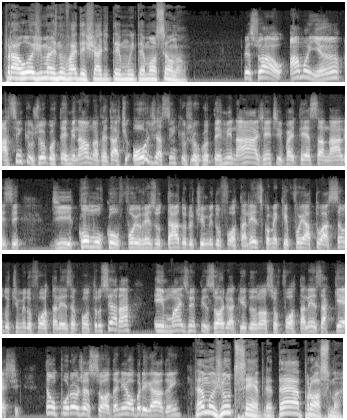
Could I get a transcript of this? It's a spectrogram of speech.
para hoje, mas não vai deixar de ter muita emoção, não. Pessoal, amanhã, assim que o jogo terminar, na verdade, hoje, assim que o jogo terminar, a gente vai ter essa análise de como foi o resultado do time do Fortaleza, como é que foi a atuação do time do Fortaleza contra o Ceará, em mais um episódio aqui do nosso Fortaleza Cast. Então, por hoje é só. Daniel, obrigado, hein? Tamo junto sempre. Até a próxima.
